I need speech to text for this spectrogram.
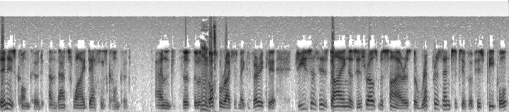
sin is conquered, and that's why death is conquered. And the, the, the gospel writers make it very clear. Jesus is dying as Israel's Messiah, as the representative of his people,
